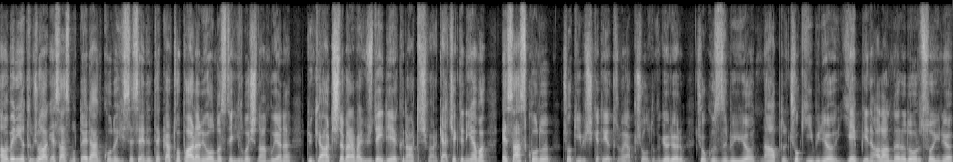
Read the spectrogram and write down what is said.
Ama beni yatırımcı olarak esas mutlu eden konu hisse senedinin tekrar toparlanıyor olması değil. Yılbaşından bu yana dünkü artışla beraber %50'ye yakın artış var. Gerçekten iyi ama esas konu çok iyi bir şirkete yatırım yapmış olduğumu görüyorum. Çok hızlı büyüyor. Ne yaptığını çok iyi biliyor. Yepyeni alanlara doğru soyunuyor.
